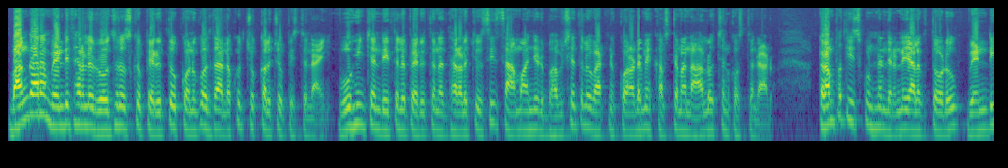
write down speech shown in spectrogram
బంగారం వెండి ధరలు రోజురోజుకు పెరుగుతూ కొనుగోలుదారులకు చుక్కలు చూపిస్తున్నాయి. ఊహించని రీతిలో పెరుగుతున్న ధరలు చూసి సామాన్యుడు భవిష్యత్తులో వాటిని కొనడమే కష్టమన్న ఆలోచనకు వస్తున్నాడు ట్రంప్ తీసుకుంటున్న నిర్ణయాలకు తోడు వెండి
